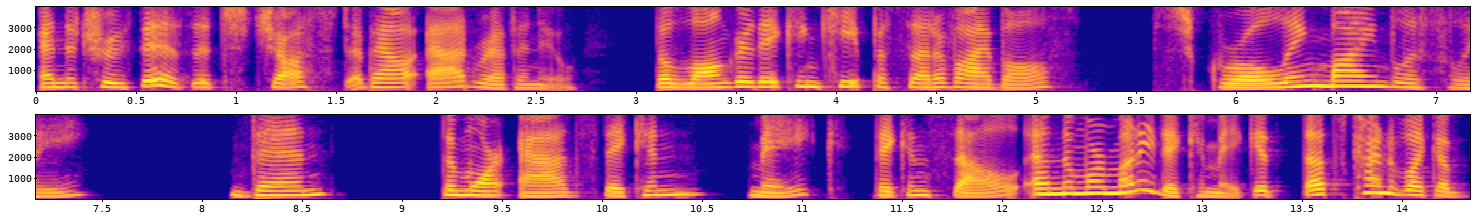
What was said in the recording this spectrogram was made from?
And the truth is, it's just about ad revenue. The longer they can keep a set of eyeballs scrolling mindlessly, then the more ads they can make, they can sell, and the more money they can make. It that's kind of like a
